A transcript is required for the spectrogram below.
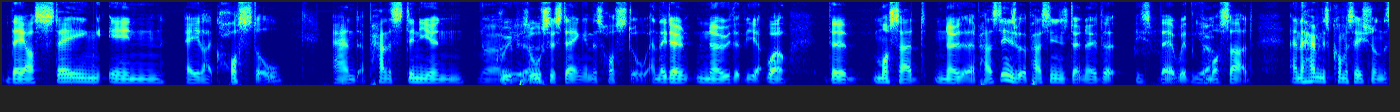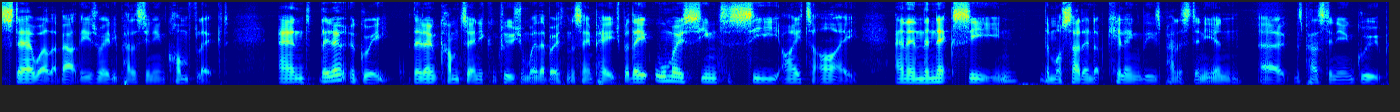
they are staying in a like hostel. And a Palestinian Oh, group is also staying in this hostel, and they don't know that the well, the Mossad know that they're Palestinians, but the Palestinians don't know that he's there with Yeah. the Mossad. And they're having this conversation on the stairwell about the Israeli-Palestinian conflict, and they don't agree. They don't come to any conclusion where they're both on the same page, but they almost seem to see eye to eye. And then the next scene, the Mossad end up killing these Palestinian uh, this Palestinian group,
